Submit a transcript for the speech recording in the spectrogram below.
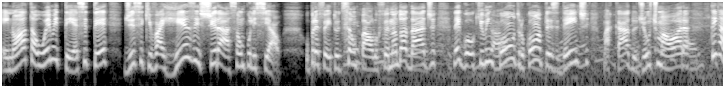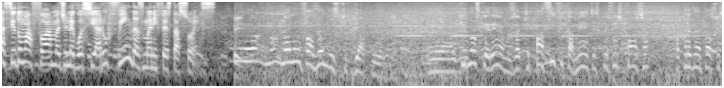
Em nota, o MTST disse que vai resistir à ação policial. O prefeito de São Paulo, Fernando Haddad, negou que o encontro com a presidente, marcado de última hora, tenha sido uma forma de negociar o fim das manifestações. Nós não fazemos esse tipo de acordo. É, o que nós queremos é que pacificamente as pessoas possam apresentar suas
